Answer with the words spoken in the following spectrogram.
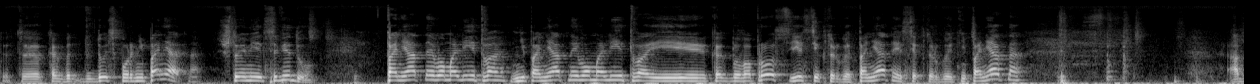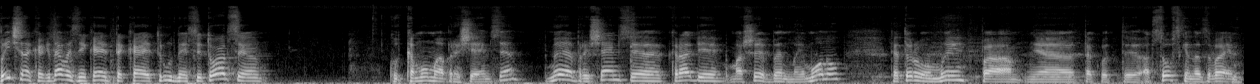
то это как бы до сих пор непонятно, что имеется в виду. Понятна его молитва, непонятна его молитва, и как бы вопрос, есть те, которые говорят понятно, есть те, которые говорят непонятно. Обычно, когда возникает такая трудная ситуация, к кому мы обращаемся? Мы обращаемся к Раби Маше бен Маймону, которого мы по э, так вот э, отцовски называем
